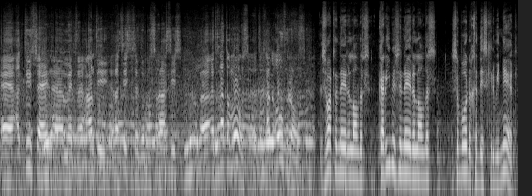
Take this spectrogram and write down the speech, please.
eh, actief zijn eh, met eh, anti-racistische demonstraties. Eh, het gaat om ons, het gaat over ons. Zwarte Nederlanders, Caribische Nederlanders, ze worden gediscrimineerd.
